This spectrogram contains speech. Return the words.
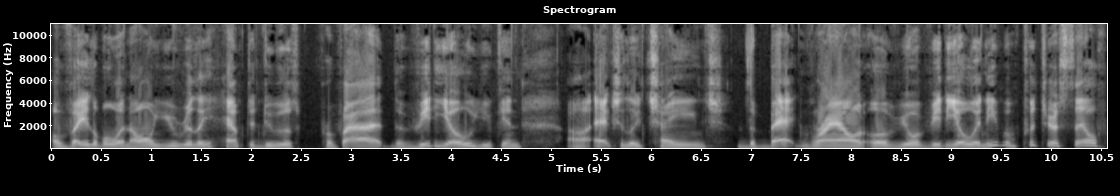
available, and all you really have to do is provide the video. You can uh, actually change the background of your video and even put yourself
